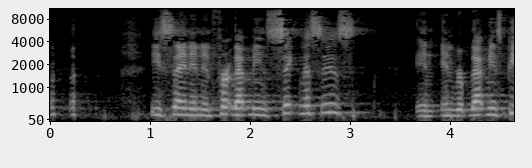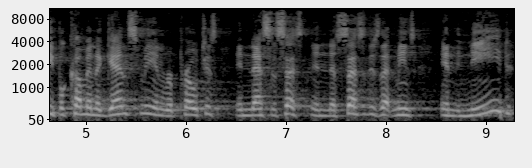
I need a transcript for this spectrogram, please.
He's saying in infir- that means sicknesses, in, in, that means people coming against me in reproaches. In, necess- in necessities, that means in need.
